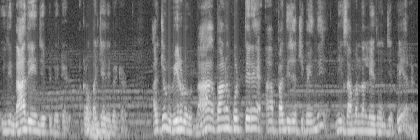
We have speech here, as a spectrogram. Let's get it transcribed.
ఇది నాది అని చెప్పి పెట్టాడు. అక్కడ ఒక పంచాయతీ పెట్టాడు. అర్జునుడు వీరుడు నా బాణం కొడితేనే ఆ పంది చచ్చిపోయింది నీకు సంబంధం లేదు అని చెప్పి అన్నాడు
